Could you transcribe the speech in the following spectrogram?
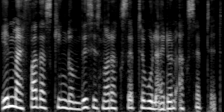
In my Father's kingdom, this is not acceptable. I don't accept it.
